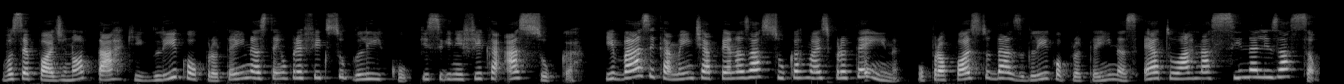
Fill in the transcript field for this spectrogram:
Você pode notar que glicoproteínas têm o prefixo glico, que significa açúcar e basicamente é apenas açúcar mais proteína. O propósito das glicoproteínas é atuar na sinalização,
